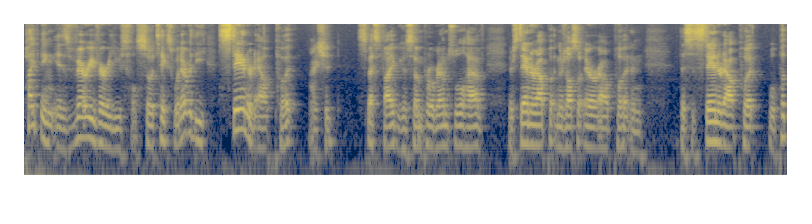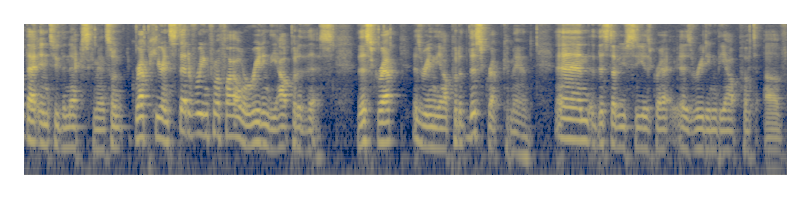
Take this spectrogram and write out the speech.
piping is very, very useful. So it takes whatever the standard output, I should specify because some programs will have their standard output and there's also error output and this is standard output. We'll put that into the next command. So grep here, instead of reading from a file, we're reading the output of this. This grep is reading the output of this grep command. And this WC is, grep, is reading the output of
